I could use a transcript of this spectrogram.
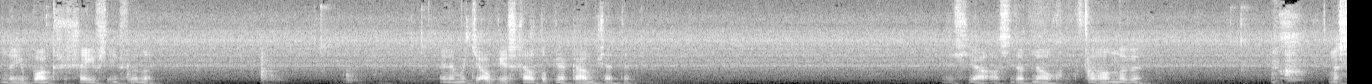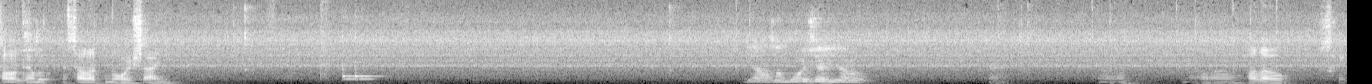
en dan je bankgegevens invullen. En dan moet je ook eerst geld op je account zetten. Dus ja, als ze dat nou veranderen, dan zal het, heel, dan zal het mooi zijn. Dat zou mooi zijn, ja. Hallo, hallo, schiet,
